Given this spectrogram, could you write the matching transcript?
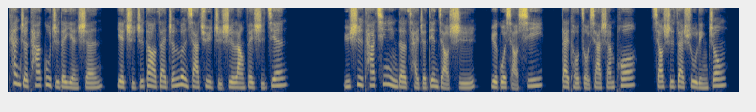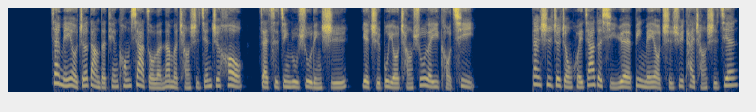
看着他固执的眼神。叶池知道再争论下去只是浪费时间，于是他轻盈地踩着垫脚石，越过小溪，带头走下山坡，消失在树林中。在没有遮挡的天空下走了那么长时间之后，再次进入树林时，叶池不由长舒了一口气。但是这种回家的喜悦并没有持续太长时间，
